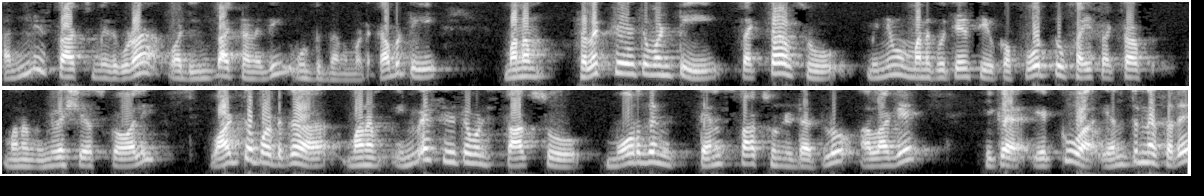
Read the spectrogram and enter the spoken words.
అన్ని స్టాక్స్ మీద కూడా వాటి ఇంపాక్ట్ అనేది ఉంటుంది కాబట్టి మనం సెలెక్ట్ చేసేటువంటి సెక్టార్స్ మినిమం మనకు వచ్చేసి ఒక ఫోర్ టు ఫైవ్ సెక్టార్స్ మనం ఇన్వెస్ట్ చేసుకోవాలి. వాటితో పాటుగా మనం ఇన్వెస్ట్ చేసేటువంటి stocks more than ten stocks ఉండేటట్లు అలాగే ఇక ఎక్కువ ఎంతున్నా సరే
